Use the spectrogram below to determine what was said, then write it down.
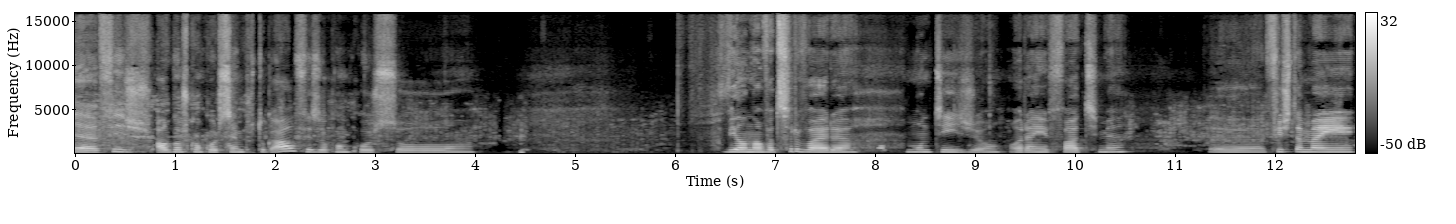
Uh, fiz alguns concursos em Portugal, fiz o concurso Vila Nova de Cerveira, Montijo, Orem e Fátima. Uh, fiz também,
